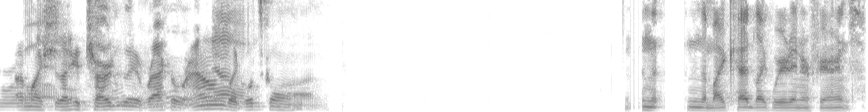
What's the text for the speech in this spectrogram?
I'm like, should I charge the rack around? No. Like, what's going on? And the, and the mic had like weird interference.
